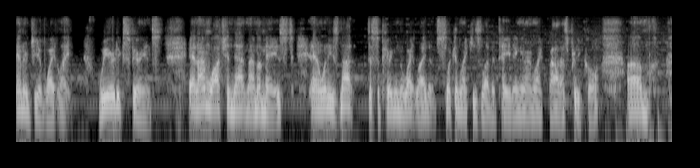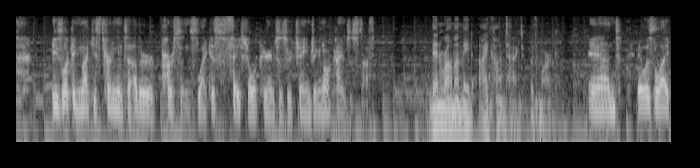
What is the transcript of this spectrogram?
energy of white light. Weird experience, and I'm watching that, and I'm amazed. And when he's not disappearing in the white light, it's looking like he's levitating, and I'm like, wow, that's pretty cool. Um, he's looking like he's turning into other persons, like his facial appearances are changing and all kinds of stuff. Then Rama made eye contact with Mark. And it was like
